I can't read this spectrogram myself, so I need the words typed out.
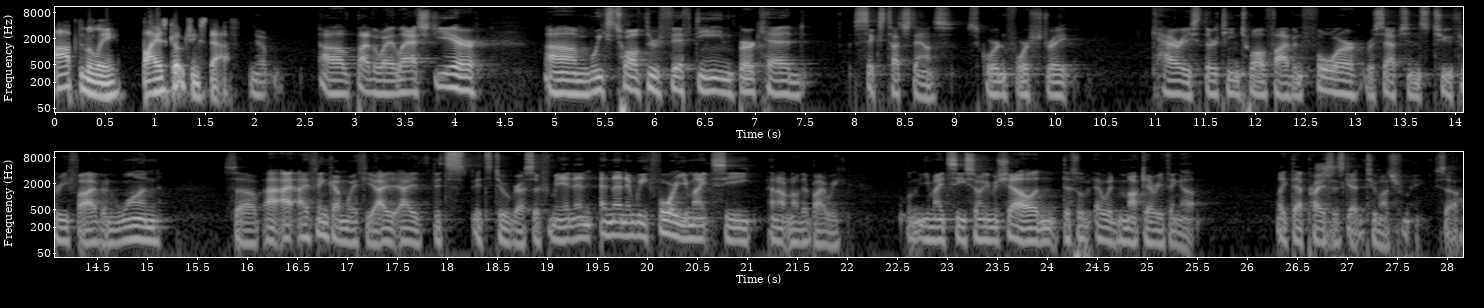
optimally by his coaching staff. Yep. Uh, by the way, last year, um, weeks 12 through 15, Burkhead six touchdowns, scored in four straight, carries 13, 12, 5, and 4, receptions 2, 3, 5, and 1. So I, I think I'm with you. I, I, it's it's too aggressive for me. And then and then in week four you might see I don't know their bye week. You might see Sony Michel, and this will, it would muck everything up. Like that price is getting too much for me. So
